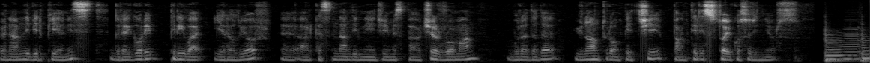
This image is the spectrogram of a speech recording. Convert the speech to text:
önemli bir piyanist Gregory Priva yer alıyor. Ee, arkasından dinleyeceğimiz parça Roman. Burada da Yunan trompetçi Pantelis Stoikos'u dinliyoruz. Kul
